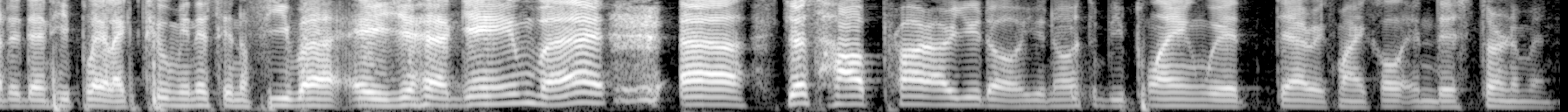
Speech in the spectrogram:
other than he played like two minutes in a FIBA Asia game. But uh, just how proud are you, though, you know, to be playing with Derrick Michael in this tournament?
